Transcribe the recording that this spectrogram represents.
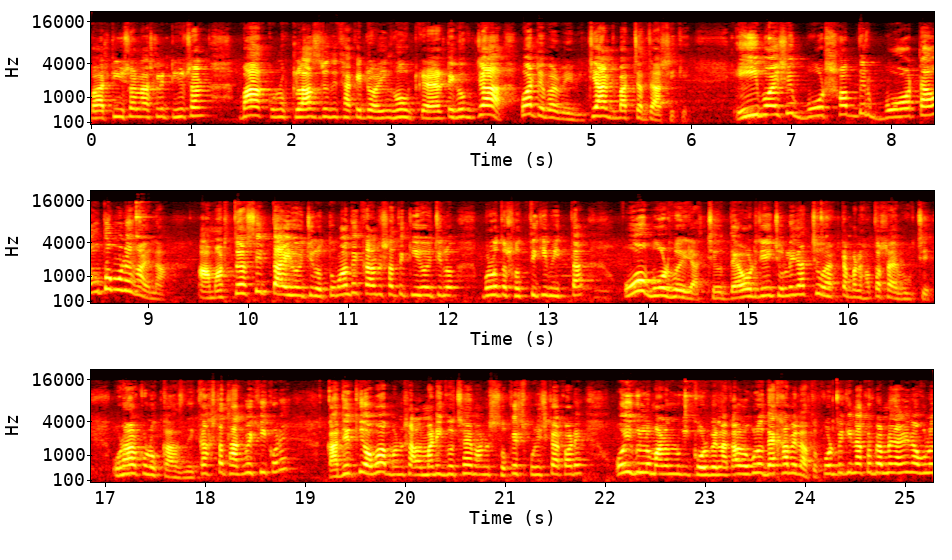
বা টিউশন আসলে টিউশন বা কোনো ক্লাস যদি থাকে ড্রয়িং হোক ক্যারাটে হোক, যা হোয়াট এভার মেবি যা বাচ্চা যা শিখে। এই বয়সে বোর শব্দের বটাও তো মনে হয় না। আমার তো আসি তাই হয়েছিল। তোমাদের কারোর সাথে কি হয়েছিল? বলো তো, সত্যি কি মিথ্যা? ও বোর হয়ে যাচ্ছে ও দেওর যেই চলে যাচ্ছে, ও একটা মানে হতাশায় ভুগছে। ওর আর কোনো কাজ নেই। কাজটা থাকবে কি করে? কাজের কি অভাব? মানুষ আলমারি গোছায়, মানুষ শোকেস পরিষ্কার করে। ওইগুলো মানানো কি করবে না? কারণ ওগুলো দেখাবে না তো। করবে কি না করবে আমরা জানি না, ওগুলো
